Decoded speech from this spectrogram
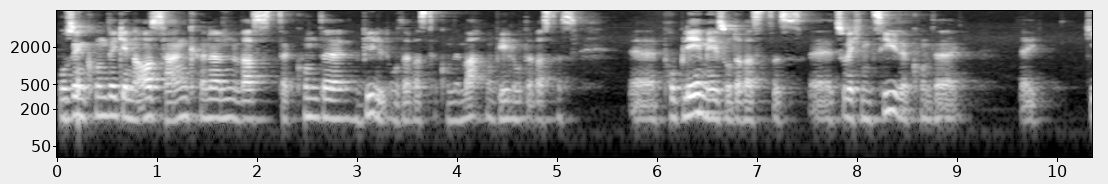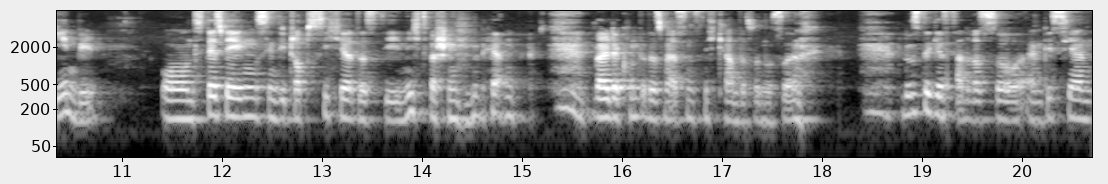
muss ein Kunde genau sagen können, was der Kunde will oder was der Kunde machen will oder was das äh, Problem ist oder was das, äh, zu welchem Ziel der Kunde äh, gehen will. Und deswegen sind die Jobs sicher, dass die nicht verschwinden werden, weil der Kunde das meistens nicht kann, das war nur so ein, Lustig ist dann, was so ein bisschen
